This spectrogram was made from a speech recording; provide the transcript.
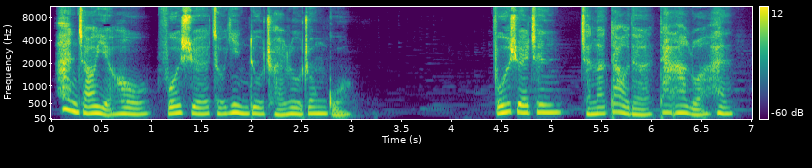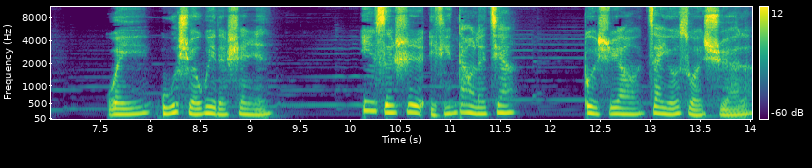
汉朝以后，佛学从印度传入中国，佛学称成了道的大阿罗汉，为无学位的圣人，意思是已经到了家，不需要再有所学了。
